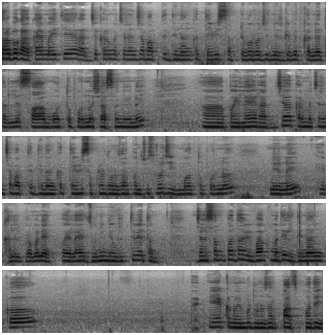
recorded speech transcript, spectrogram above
तर बघा काय माहिती आहे? राज्य कर्मचाऱ्यांच्या बाबतीत दिनांक तेवीस सप्टेंबर रोजी निर्गमित करण्यात आलेले सहा महत्त्वपूर्ण शासन निर्णय. पहिले पहिला आहे राज्य कर्मचाऱ्यांच्या बाबतीत दिनांक तेवीस सप्टेंबर दोन हजार पंचवीस रोजी महत्त्वपूर्ण निर्णय हे खालीलप्रमाणे आहेत. पहिला आहे जुनी निवृत्ती वेतन. जलसंपदा विभागमधील दिनांक एक नोव्हेंबर दोन हजार पाच मध्ये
